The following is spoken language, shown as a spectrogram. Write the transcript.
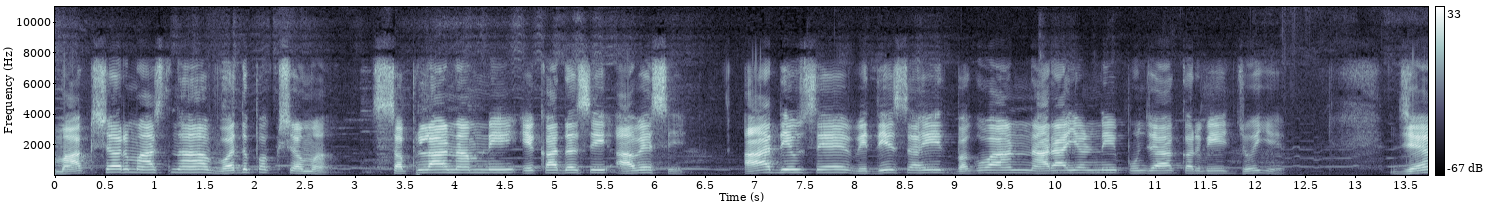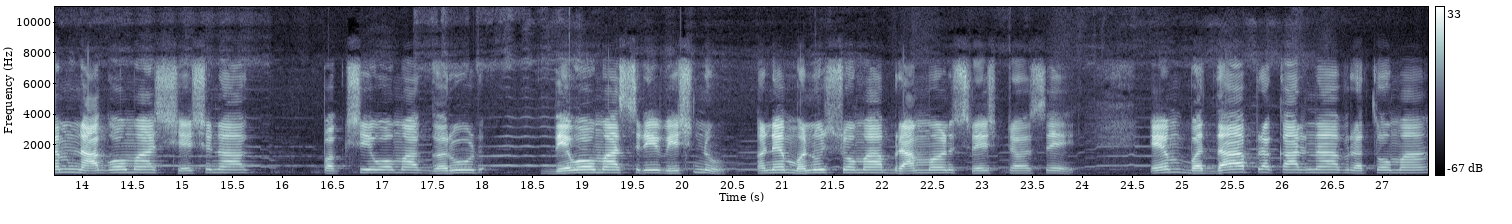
માક્ષર માસના વદ પક્ષમાં સફલા નામની એકાદશી આવે છે. આ દિવસે વિધિ સહિત ભગવાન નારાયણની પૂજા કરવી જોઈએ. જેમ નાગોમાં શેષનાગ પક્ષીઓમાં ગરુડ, દેવોમાં શ્રી વિષ્ણુ અને મનુષ્યોમાં બ્રાહ્મણ શ્રેષ્ઠ છે. એમ બધા પ્રકારના વ્રતોમાં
